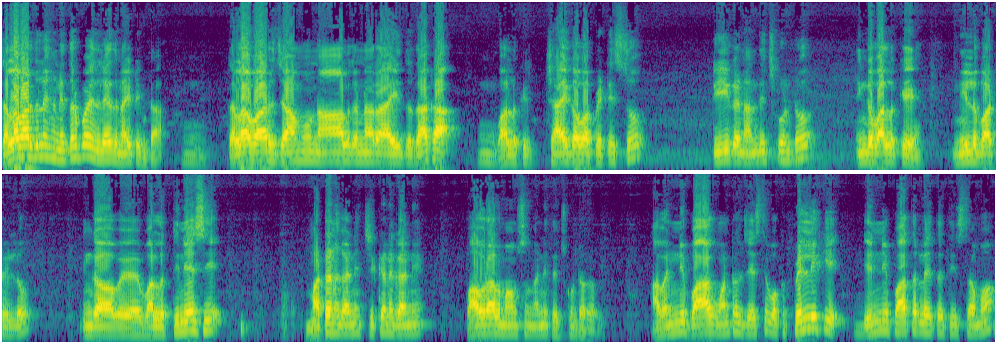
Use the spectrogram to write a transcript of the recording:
తెల్లవారుదులు ఇంక నిద్రపోయేది లేదు నైట్ ఇంకా. తెల్లవారుజాము నాలుగున్నర ఐదు దాకా వాళ్ళకి చాయ్ గవ్వ పెట్టిస్తూ టీ కానీ అందించుకుంటూ ఇంకా వాళ్ళకి నీళ్ళ బాటిళ్ళు ఇంకా వాళ్ళు తినేసి మటన్ కానీ చికెన్ కానీ పావురాల మాంసం కానీ తెచ్చుకుంటారు వాళ్ళు అవన్నీ బాగా వంటలు చేస్తే ఒక పెళ్ళికి ఎన్ని పాత్రలు అయితే తీస్తామో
